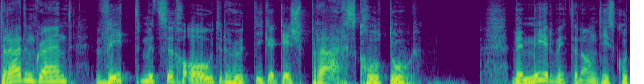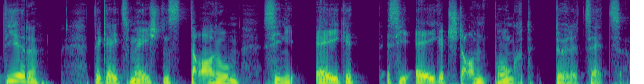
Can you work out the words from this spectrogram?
Der Adam Grant widmet sich auch der heutigen Gesprächskultur. Wenn wir miteinander diskutieren, dann geht es meistens darum, seine eigene, seinen eigenen Standpunkt durchzusetzen.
